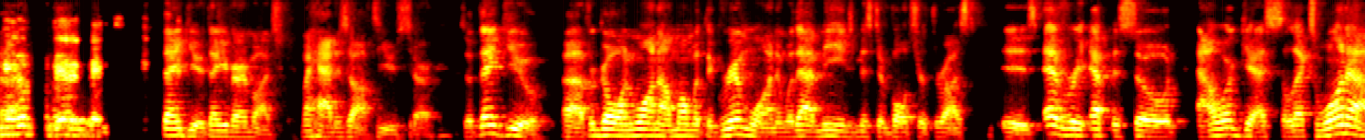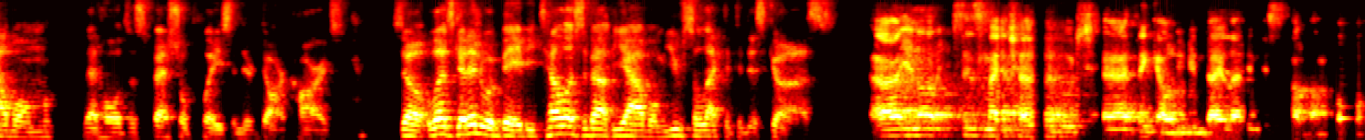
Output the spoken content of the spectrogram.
uh, very great. Thank you. Thank you very much. My hat is off to you, sir. So thank you uh, for going one on one with the Grim One. And what that means, Mr. Vulture Thrust, is every episode, our guest selects one album that holds a special place in their dark hearts. So let's get into it, baby. Tell us about the album you've selected to discuss. Uh, you know, since my childhood, uh, I think I'll even die loving this album of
